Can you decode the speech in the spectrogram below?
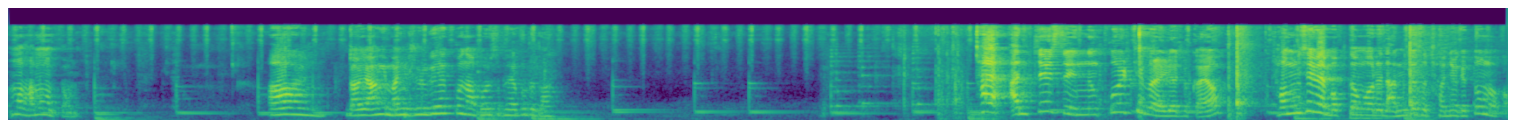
엄마 다 먹었다. 아, 나 양이 많이 줄긴 했구나. 벌써 배부르다. 살 안 찔 수 있는 꿀팁을 알려줄까요? 점심에 먹던 거를 남겨서 저녁에 또 먹어.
